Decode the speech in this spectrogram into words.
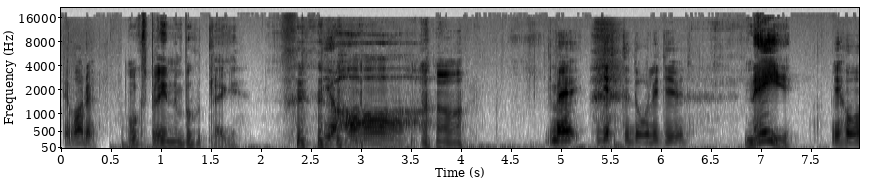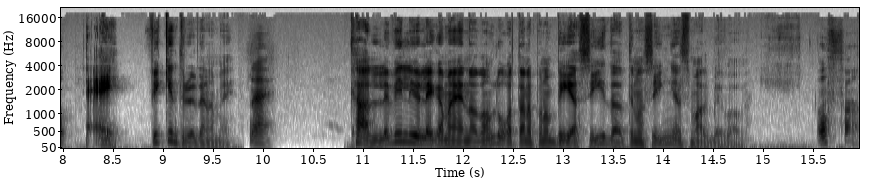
Det var du. Och spelade in en bootleg. Ja, Ja. med jättedåligt ljud. Nej! Jo, Nej! Fick inte du den av mig? nej. Kalle ville ju lägga med en av de låtarna på någon B-sida till någon singel som aldrig blev av. Åh fan.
